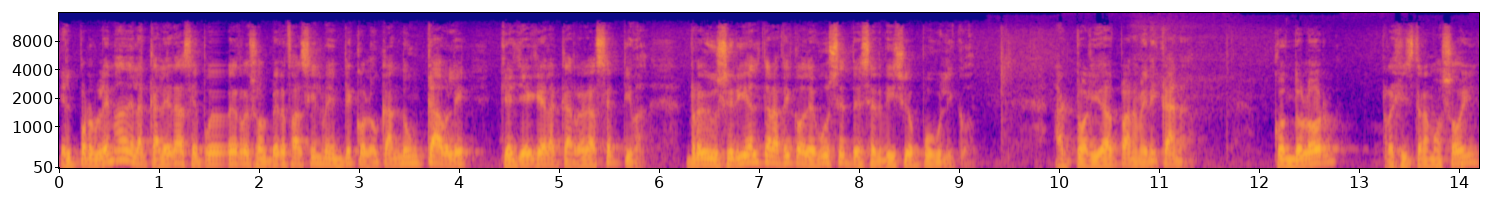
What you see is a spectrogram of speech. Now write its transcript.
El problema de la calera se puede resolver fácilmente colocando un cable que llegue a la carrera séptima. Reduciría el tráfico de buses de servicio público. Actualidad panamericana. Con dolor, registramos hoy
